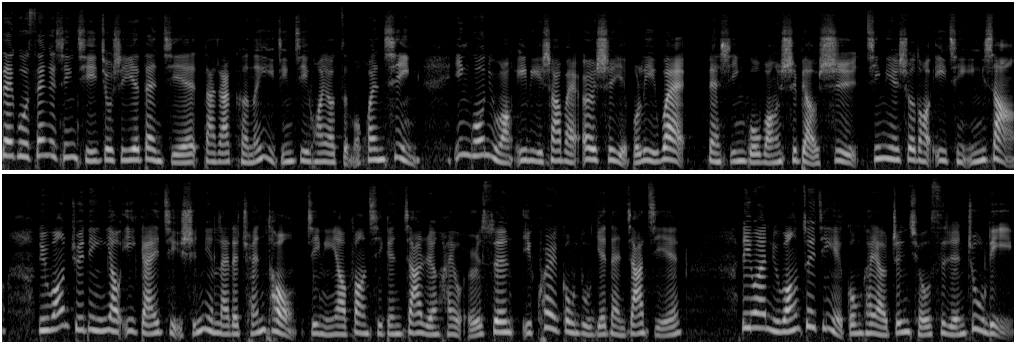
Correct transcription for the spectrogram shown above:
再过三个星期就是耶诞节，大家可能已经计划要怎么欢庆。英国女王伊丽莎白二世也不例外。但是英国王室表示，今年受到疫情影响，女王决定要一改几十年来的传统，今年要放弃跟家人还有儿孙一块共度耶诞佳节。另外，女王最近也公开要征求私人助理，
